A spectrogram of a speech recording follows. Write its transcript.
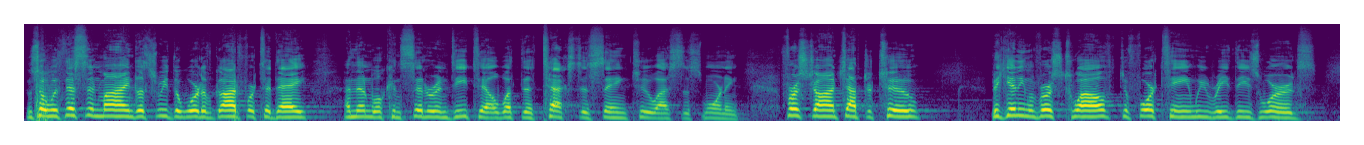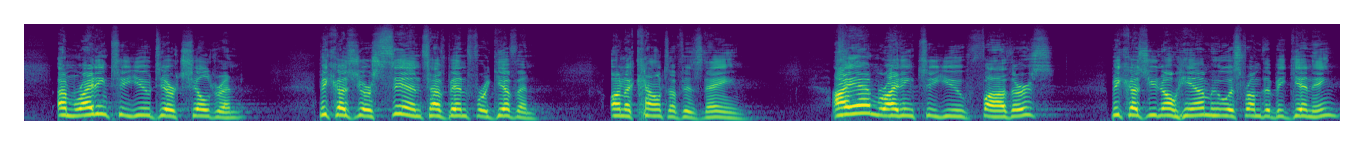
And so, with this in mind, let's read the Word of God for today, and then we'll consider in detail what the text is saying to us this morning. 1 John chapter 2, beginning with verse 12 to 14, we read these words I'm writing to you, dear children, because your sins have been forgiven on account of his name. I am writing to you, fathers, because you know him who is from the beginning.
